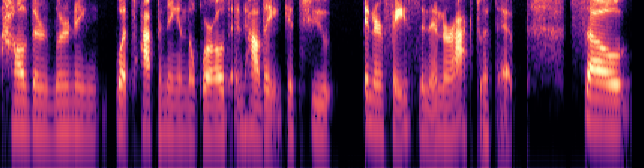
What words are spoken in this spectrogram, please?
how they're learning what's happening in the world and how they get to interface and interact with it. So,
